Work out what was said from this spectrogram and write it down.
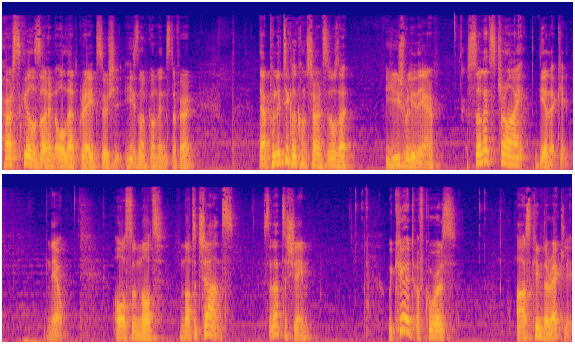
her skills aren't all that great, so she, he's not convinced of her. There are political concerns, those are usually there. So let's try the other kid. No. Also not, not a chance. So that's a shame. We could, of course, ask him directly.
